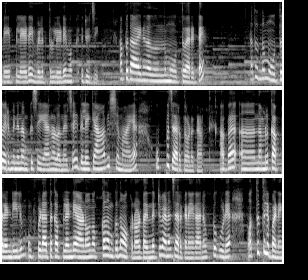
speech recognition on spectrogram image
വേപ്പിലയുടെയും വെളുത്തുള്ളിയുടെയും ഒക്കെ രുചി. അപ്പോൾ ഇതായിരുന്നു അതൊന്ന് മൂത്ത് വരട്ടെ. അതൊന്ന് മൂത്ത് വരുമ്പോൾ ഇനി നമുക്ക് ചെയ്യാനുള്ളതെന്ന് വെച്ചാൽ ഇതിലേക്ക് ആവശ്യമായ ഉപ്പ് ചേർത്ത് കൊടുക്കണം. അപ്പോൾ നമ്മൾ കപ്പലണ്ടിയിലും ഉപ്പിടാത്ത കപ്പലണ്ടി ആണോ എന്നൊക്കെ നമുക്ക് നോക്കണം കേട്ടോ. എന്നിട്ട് വേണം ചേർക്കണേ. കാരണം ഉപ്പ് കൂടിയ മൊത്തത്തിൽ പണി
